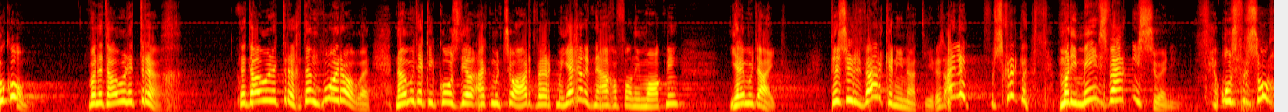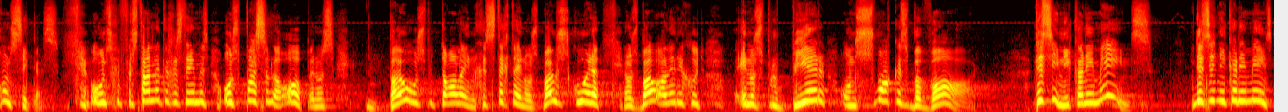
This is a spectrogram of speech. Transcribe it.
Hoekom? Want dit hou hulle terug. Dit hou hulle terug. Dink mooi daaroor. Nou moet ek die kos deel. Ek moet so hard werk, maar jy gaan dit in elk geval nie maak nie. Jy moet uit. Dis hoe dit werk in die natuur. Dit is eintlik verskriklik, maar die mens werk nie so nie. Ons versorg ons siekes. Ons verstandelike gestremdes, ons pas hulle op en ons bou hospitale en gestigte en ons bou skole en ons bou al hierdie goed en ons probeer ons swakkes bewaar. Dis nie kan die mens. Dis nie kan die mens.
